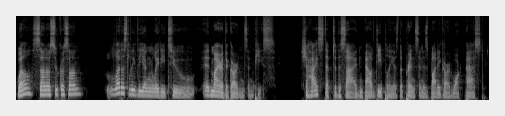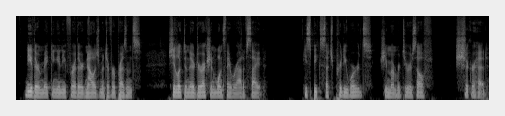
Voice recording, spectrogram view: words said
Well, Sanosuke san, let us leave the young lady to admire the gardens in peace. Shahai stepped to the side and bowed deeply as the prince and his bodyguard walked past, neither making any further acknowledgement of her presence. She looked in their direction once they were out of sight. He speaks such pretty words, she murmured to herself. She shook her head.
